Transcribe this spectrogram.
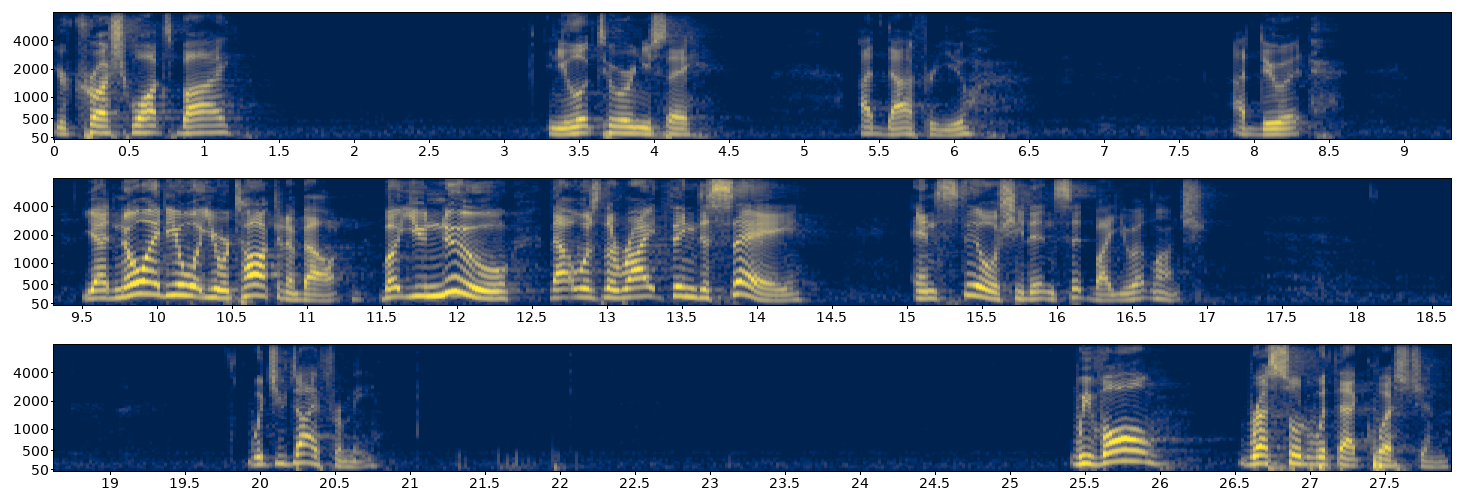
your crush walks by, and you look to her and you say, I'd die for you. I'd do it. You had no idea what you were talking about, but you knew that was the right thing to say, and still she didn't sit by you at lunch. Would you die for me? We've all wrestled with that question.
